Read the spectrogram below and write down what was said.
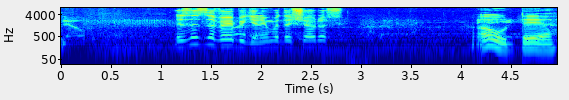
No. Isn't this the very beginning what they showed us? Oh dear.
